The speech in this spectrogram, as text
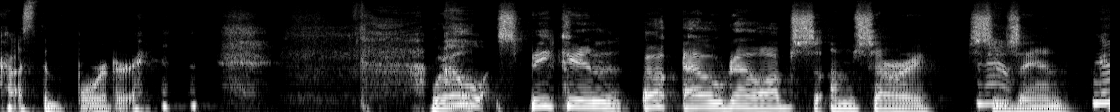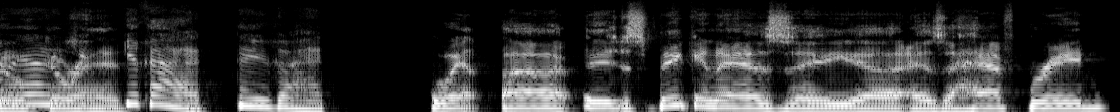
across the border? Well, speaking. Oh, oh no, I'm I'm sorry, Suzanne. No, go no, go you- ahead. You go ahead. No, you go ahead. Well, uh, speaking as a uh, as a half breed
